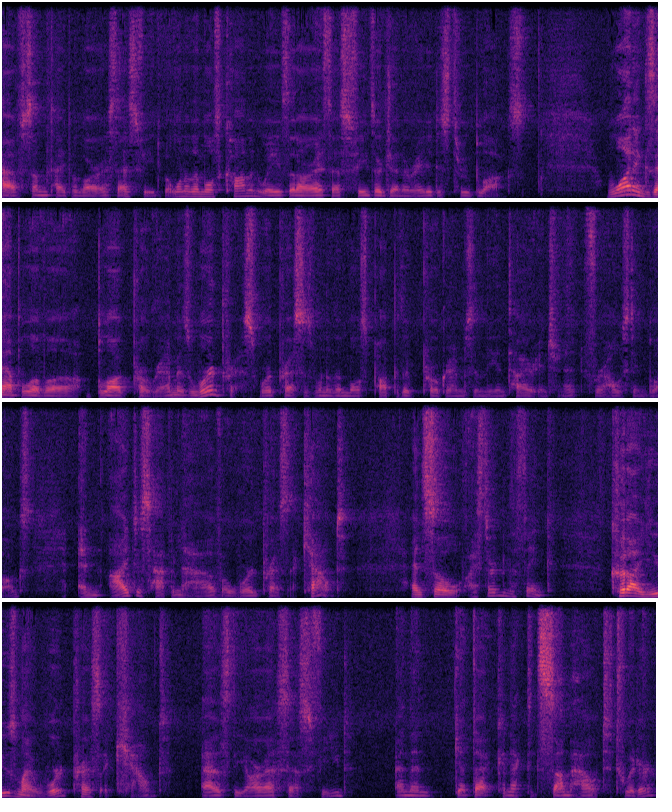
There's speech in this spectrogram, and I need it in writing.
have some type of RSS feed, but one of the most common ways that RSS feeds are generated is through blogs. One example of a blog program is WordPress. WordPress is one of the most popular programs in the entire internet for hosting blogs. And I just happen to have a WordPress account. And so I started to think, could I use my WordPress account as the RSS feed and then get that connected somehow to Twitter?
